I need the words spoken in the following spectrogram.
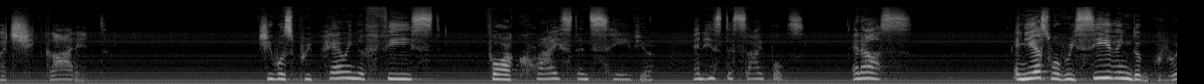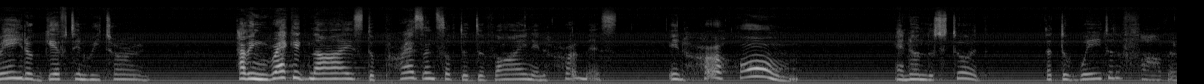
but she got it. She was preparing a feast for our Christ and Savior and his disciples and us. And yes, we're receiving the greater gift in return, having recognized the presence of the divine in her midst, in her home, and understood that the way to the Father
